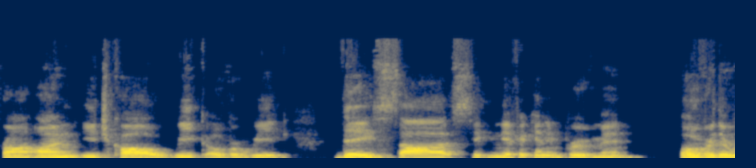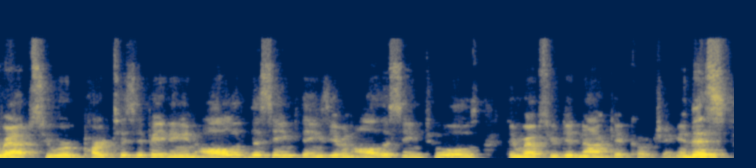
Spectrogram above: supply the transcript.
from, on each call week over week, they saw significant improvement over the reps who were participating in all of the same things, given all the same tools, than reps who did not get coaching. And this,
